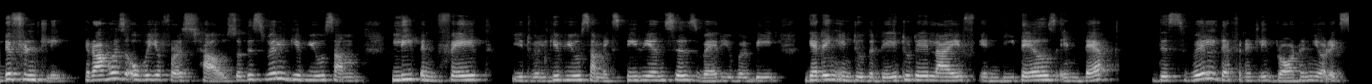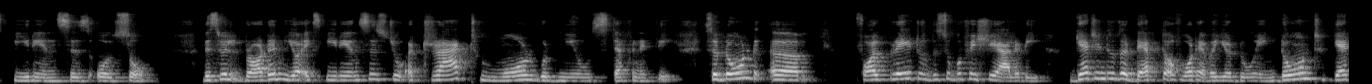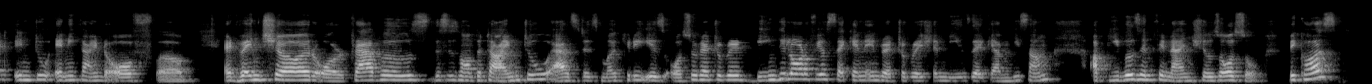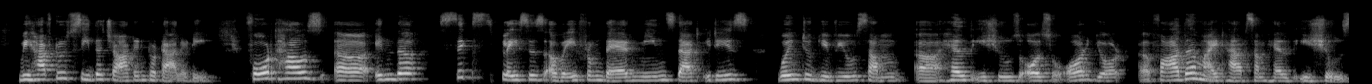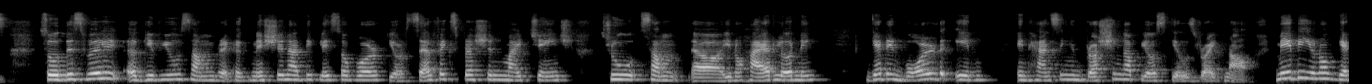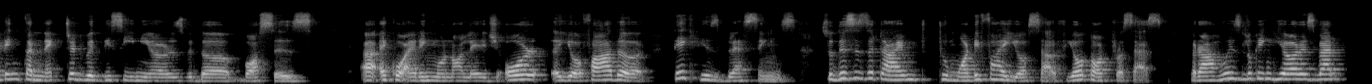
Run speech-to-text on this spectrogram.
differently. Rahu is over your first house. So this will give you some leap in faith. It will give you some experiences where you will be getting into the day to day life in details, in depth. This will definitely broaden your experiences also. This will broaden your experiences to attract more good news, definitely. So don't uh, fall prey to the superficiality. Get into the depth of whatever you're doing. Don't get into any kind of uh, adventure or travels. This is not the time to as it is mercury is also retrograde. Being the lord of your second in retrogression means there can be some upheavals in financials also. Because we have to see the chart in totality. Fourth house uh, in the sixth places away from there means that it is going to give you some uh, health issues also or your uh, father might have some health issues. So this will uh, give you some recognition at the place of work. Your self expression might change through some uh, you know higher learning. Get involved in enhancing and brushing up your skills right now. Maybe you know getting connected with the seniors with the bosses uh, acquiring more knowledge or uh, your father take his blessings. So this is the time to modify yourself your thought process. Rahu is looking here as well.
